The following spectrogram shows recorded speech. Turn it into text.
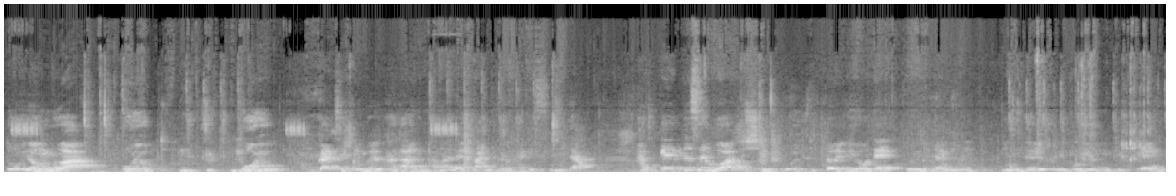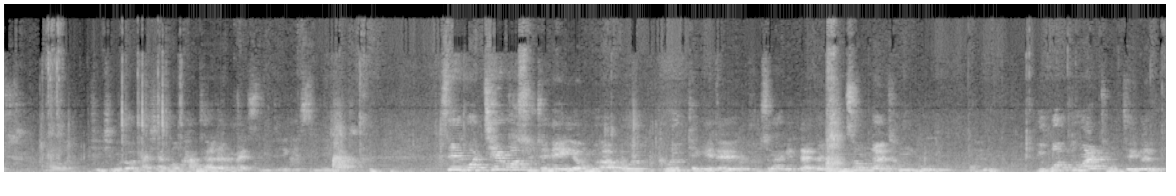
또 영유아, 보육, 교육, 국가 책임을 강화하는 방안을 만들어 가겠습니다. 함께 뜻을 모아주신 보육특별위원회 부위원장님들 그리고 위원님들께 어, 진심으로 다시 한번 감사하다는 말씀을 드리겠습니다. 세고 최고 수준의 영유아 교육 체계를 구축하겠다던 윤석열 정부는 유보통합 정책은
